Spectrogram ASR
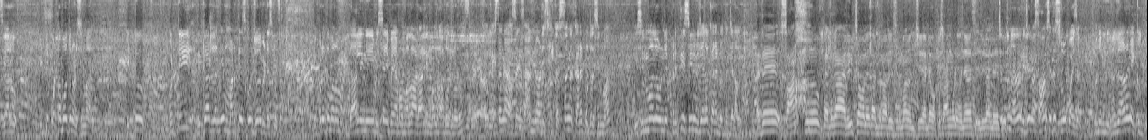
దాస్ గారు ఇట్టు కొట్టబోతున్నాడు సినిమాని. ఇట్టు కొట్టి రికార్డులన్నీ మడతేసుకొని జోలు పెట్టేసుకుంటాడు. ఎప్పుడైతే మనం డార్లింగ్ని మిస్ అయిపోయామో మళ్ళీ ఆ డార్లింగ్ మళ్ళీ రాబోతున్నాడు. సో ఖచ్చితంగా ఫ్యామిలీ ఆడియన్స్కి ఖచ్చితంగా కనెక్ట్ అవుతుంది సినిమా. ఈ సినిమాలో ఉండే ప్రతి సీన్ నిజంగా కనెక్ట్ అవుతుంది జనాలకి. అయితే సాంగ్స్ పెద్దగా రీచ్ అవ్వలేదు అంటున్నారు ఈ సినిమా నుంచి. అంటే ఒక సాంగ్ కూడా వినే ఇదిగా లేదు. చెప్తున్నా నిజంగా సాంగ్స్ అయితే స్లో పాయిజన్. కొంచెం నిదానంగా ఎక్కుద్ది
